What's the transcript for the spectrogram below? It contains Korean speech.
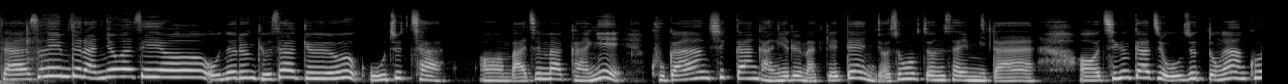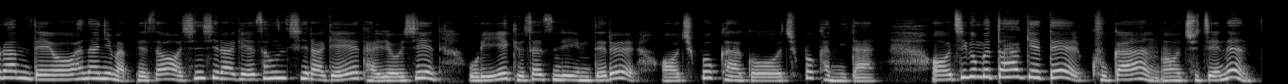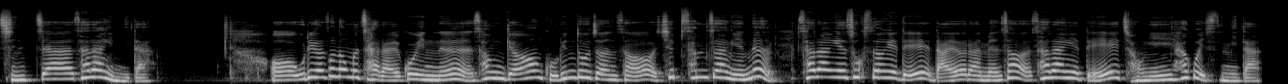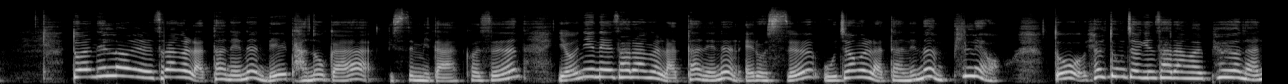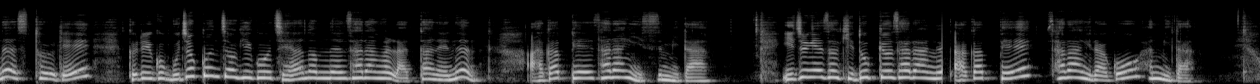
자, 선생님들 안녕하세요. 오늘은 교사교육 5주차 어, 마지막 강의 구강 식강 강의를 맡게 된 여성옥 전사입니다. 어, 지금까지 5주 동안 코람되어 하나님 앞에서 신실하게 성실하게 달려오신 우리 교사 선생님들을 어, 축복하고 축복합니다. 어, 지금부터 하게 될 구강 어, 주제는 진짜 사랑입니다. 어, 우리가 너무 잘 알고 있는 성경 고린도전서 13장에는 사랑의 속성에 대해 나열하면서 사랑에 대해 정의하고 있습니다. 또한 헬라어의 사랑을 나타내는 네 단어가 있습니다. 그것은 연인의 사랑을 나타내는 에로스, 우정을 나타내는 필레오, 또 혈통적인 사랑을 표현하는 스톨게, 그리고 무조건적이고 제한 없는 사랑을 나타내는 아가페 사랑이 있습니다. 이 중에서 기독교 사랑을 아가페 사랑이라고 합니다.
